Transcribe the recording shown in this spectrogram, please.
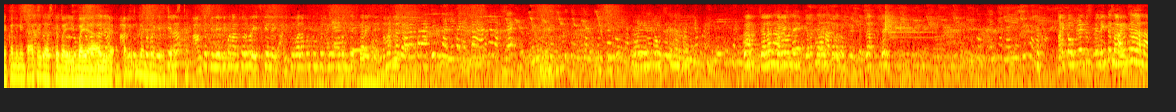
एखाद्याने टाकायचं असतं बाई बया करायचं तुमच्यासोबत हेच केलं असतं आमच्या सिनियरनी पण आमच्याबरोबर हेच केलंय आणि तुम्हाला पण तुमच्या junior सोबत तेच करायचंय. समजलं का? जा ज्याला करायचं करायचं त्याला कंप्लेंट कर. जा चल. अरे कंप्लेंटचं स्पेलिंग तर सांगून जा.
